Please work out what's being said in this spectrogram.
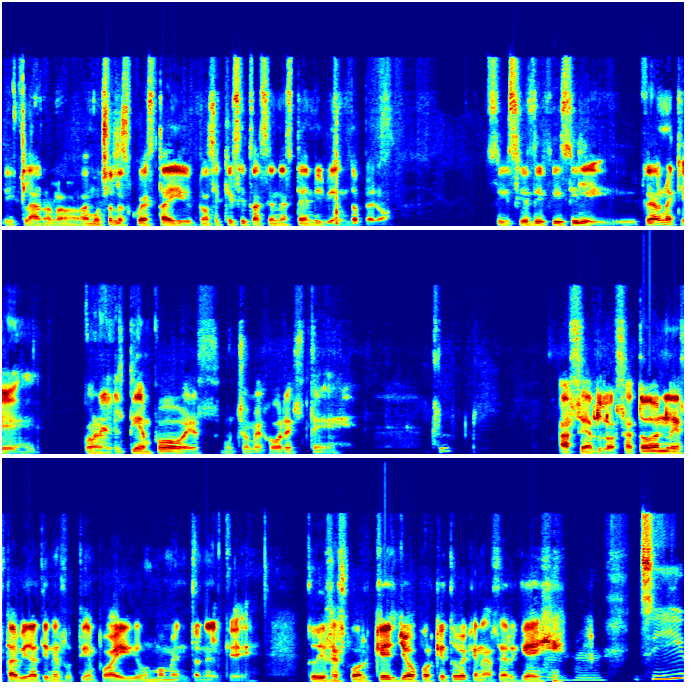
Sí, Todavía. claro, no. A muchos les cuesta y no sé qué situación estén viviendo, pero sí, sí es difícil y créanme que con el tiempo es mucho mejor este hacerlo. O sea, todo en esta vida tiene su tiempo. Hay un momento en el que tú dices, ¿por qué yo? ¿Por qué tuve que nacer gay? Ujú. Sí,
